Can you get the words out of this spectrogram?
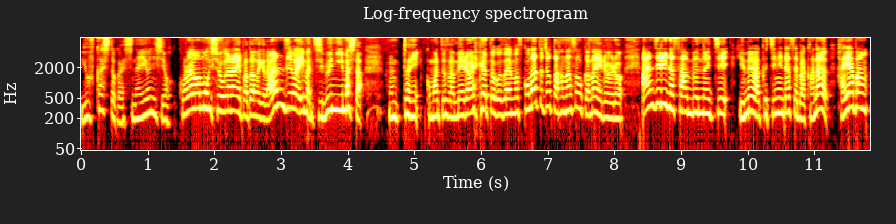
夜更かしとかしないようにしよう。これはもうしょうがないパターンだけど、アンジーは今自分に言いました。本当に。小松さんメールありがとうございます。この後ちょっと話そうかな、いろいろ。アンジェリーナ3分の1、夢は口に出せば叶う、早番。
